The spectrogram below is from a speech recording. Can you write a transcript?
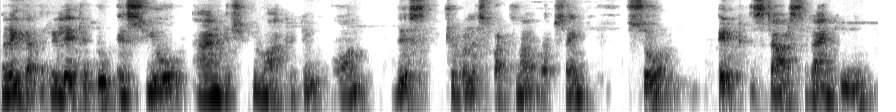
related to SEO and digital marketing on this Triple S Patna website. So it starts ranking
